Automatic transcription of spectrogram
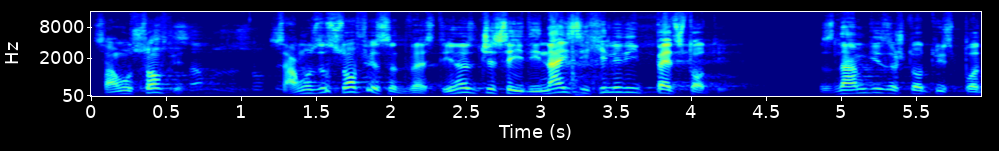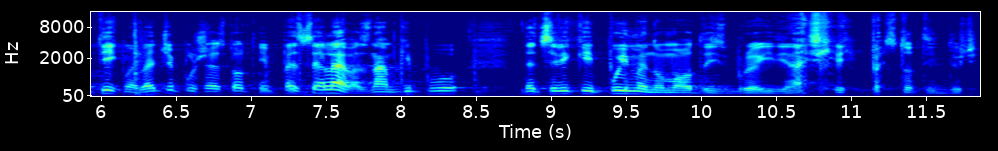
Само София. Само за София, Само за София са 200. Иначе са 11 500. Знам ги, защото изплатихме вече по 650 лева. Знам ги по, да се вика и по именно мога да изброя 11 500 души.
